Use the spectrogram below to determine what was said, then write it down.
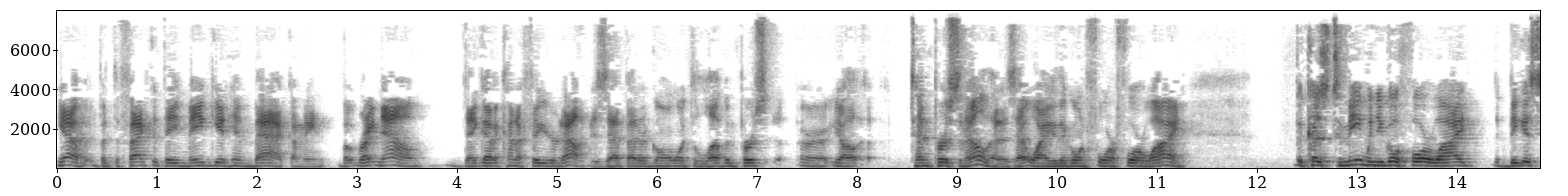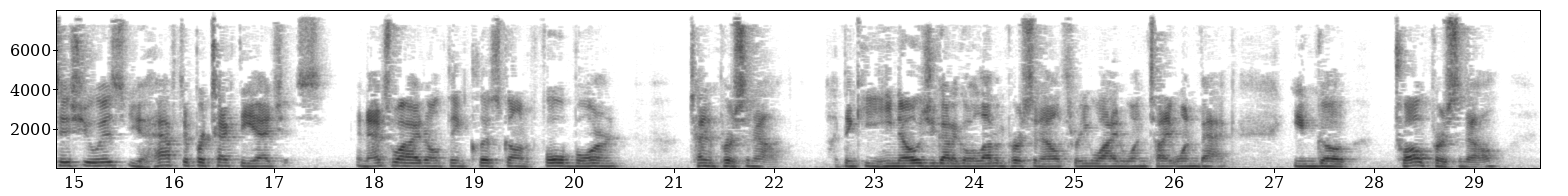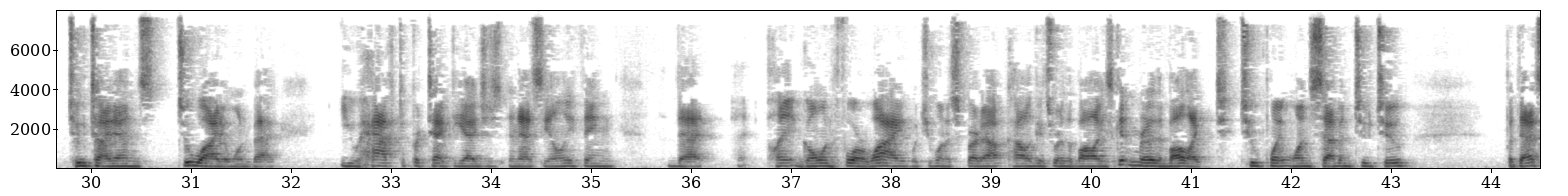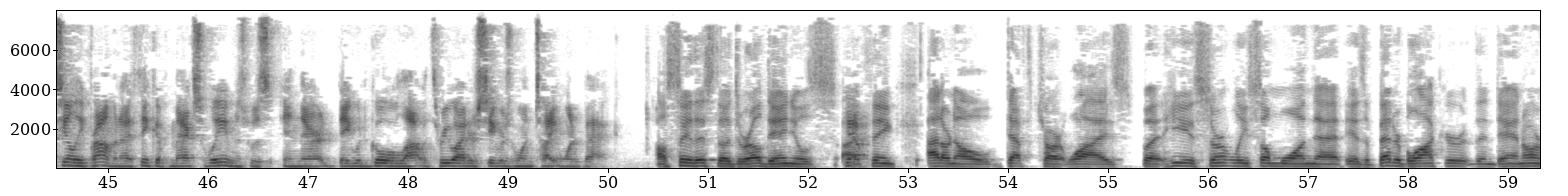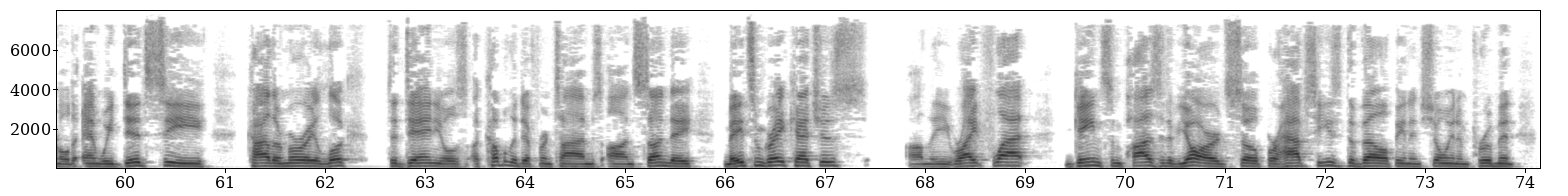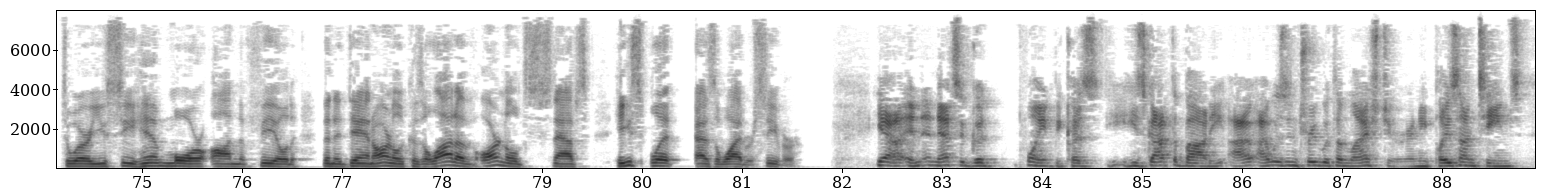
Yeah, but, but the fact that they may get him back, I mean, but right now they got to kind of figure it out. Is that better going with 11 person or you know 10 personnel then? Is that why they're going four, four wide? Because to me, when you go four wide, the biggest issue is you have to protect the edges. And that's why I don't think Kliff's gone full born 10 personnel. I think he, he knows you got to go 11 personnel, three wide, one tight, one back. You can go 12 personnel, two tight ends, two wide and one back. You have to protect the edges, and that's the only thing that uh, playing going four wide, which you want to spread out. Kyle gets rid of the ball. He's getting rid of the ball like 2.1722. But that's the only problem. And I think if Maxx Williams was in there, they would go a lot with three wide receivers, one tight, one back. I'll say this though, Darrell Daniels, yeah. I think, I don't know, depth chart wise, but he is certainly someone that is a better blocker than Dan Arnold. And we did see Kyler Murray look to Daniels a couple of different times on Sunday made some great catches on the right flat, gained some positive yards. So perhaps he's developing and showing improvement to where you see him more on the field than a Dan Arnold because a lot of Arnold's snaps he split as a wide receiver. Yeah, and, and that's a good point because he's got the body. I, I was intrigued with him last year, and he plays on teams.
